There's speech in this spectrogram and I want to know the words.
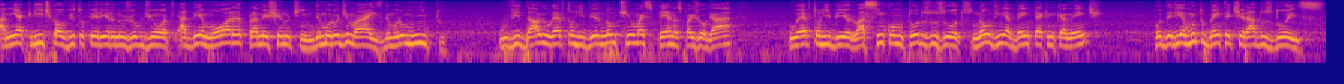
A minha crítica ao Vitor Pereira no jogo de ontem, a demora para mexer no time. Demorou demais, demorou muito. O Vidal e o Everton Ribeiro não tinham mais pernas para jogar. O Everton Ribeiro, assim como todos os outros, não vinha bem tecnicamente. Poderia muito bem ter tirado os dois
